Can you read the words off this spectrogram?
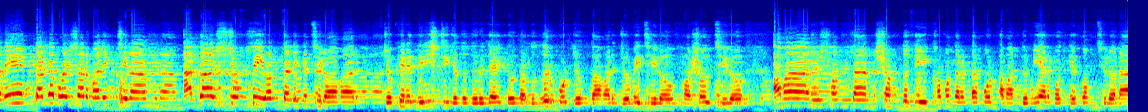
অনেক টাকা পয়সার মালিক ছিলাম, আকাশ চুম্বি অট্টালিকা ছিল আমার, চোখের দৃষ্টি যত দূর যাইতো তত দূর পর্যন্ত আমার জমি ছিল, ফসল ছিল, আমার সন্তান সন্ততি ক্ষমতার দাপট আমার দুনিয়ার মধ্যে কম ছিল না।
